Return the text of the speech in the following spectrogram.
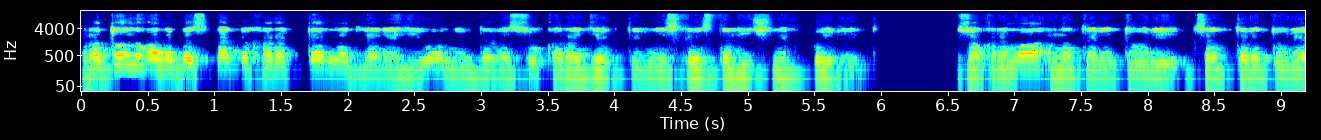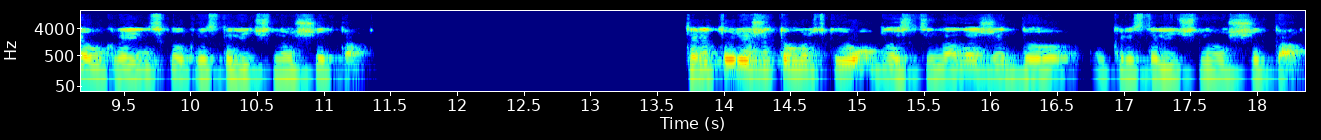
Радонова небезпека характерна для регіонів, де висока радіоактивність кристалічних порід. Зокрема, на території, це територія Українського кристалічного щита. Територія Житомирської області належить до кристалічного щита.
